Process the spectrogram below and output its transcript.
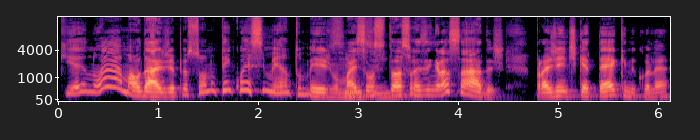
que não é maldade, a pessoa não tem conhecimento mesmo, sim, mas são sim. situações engraçadas. Pra gente que é técnico, né,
